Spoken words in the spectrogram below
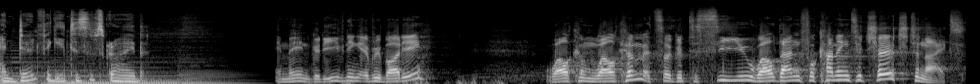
and don't forget to subscribe. Amen. Good evening, everybody. Welcome, welcome. It's so good to see you. Well done for coming to church tonight.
